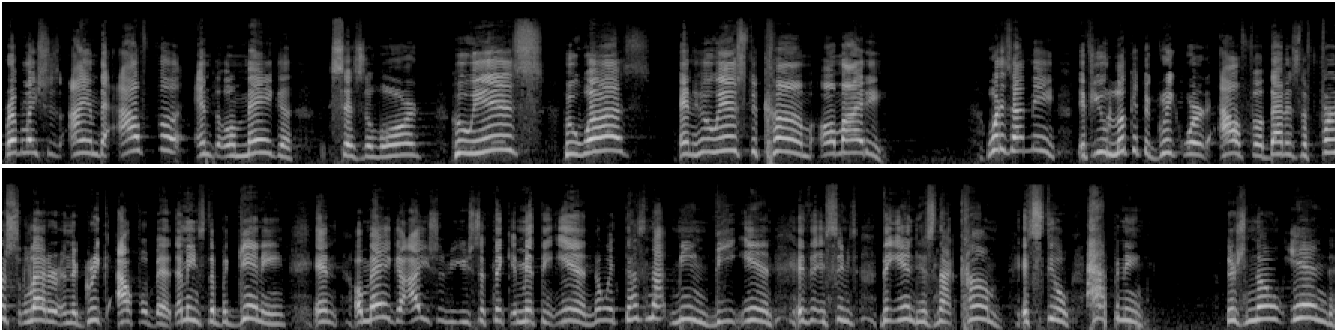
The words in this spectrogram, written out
Revelation says I am the Alpha and the Omega, says the Lord, who is, who was, and who is to come, Almighty. What does that mean? If you look at the Greek word alpha, that is the first letter in the Greek alphabet. That means the beginning. And omega, I used to, used to think it meant the end. No, it does not mean the end. It, it seems the end has not come, it's still happening. There's no end.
